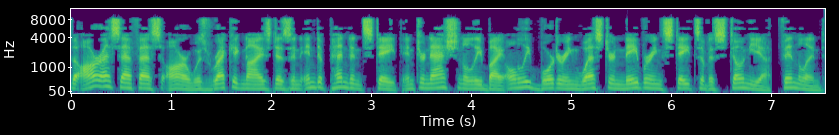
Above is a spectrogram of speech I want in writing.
The RSFSR was recognized as an independent state internationally by only bordering western neighboring states of Estonia, Finland,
